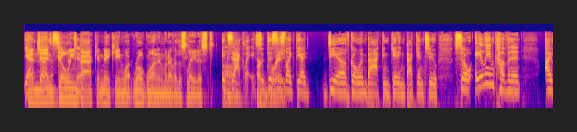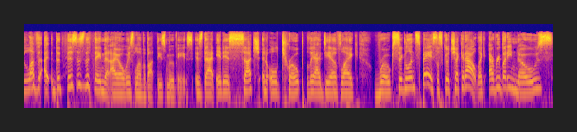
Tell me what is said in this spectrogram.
yeah. and Jedi's then going too. back and making what Rogue One and whatever this latest um, Exactly. are so this great. is like the idea of going back and getting back into. So Alien Covenant. I love that. This is the thing that I always love about these movies is that it is such an old trope. The idea of like rogue signal in space. Let's go check it out. Like everybody knows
